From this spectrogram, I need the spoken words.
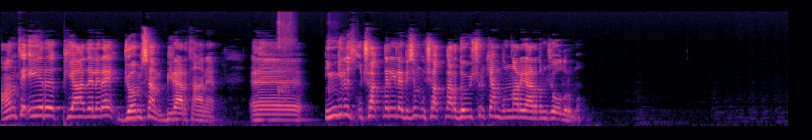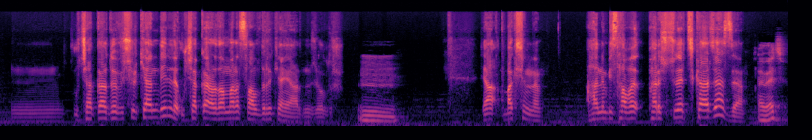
anti-air'ı piyadelere gömsem birer tane. Ee, İngiliz uçaklarıyla bizim uçaklar dövüşürken bunlar yardımcı olur mu? hmm, uçaklar dövüşürken değil de uçaklar adamlara saldırırken yardımcı olur. Hmm, Ya bak şimdi. Hani biz hava paraşütçüleri çıkaracağız ya. evet.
